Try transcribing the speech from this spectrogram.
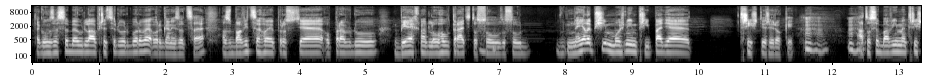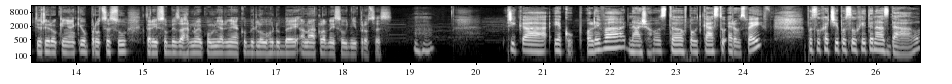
tak on ze sebe udělá předsedu odborové organizace a zbavit se ho je prostě opravdu běh na dlouhou trať, to jsou, to jsou v nejlepším možným případě tři, čtyři roky. Mm-hmm. Uh-huh. A to se bavíme 3-4 roky nějakého procesu, který v sobě zahrnuje poměrně jakoby dlouhodobý a nákladný soudní proces. Uh-huh. Říká Jakub Oliva, náš host v podcastu Eros Wave. Posluchači, poslouchejte nás dál,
